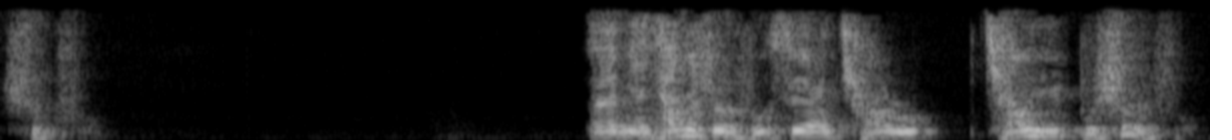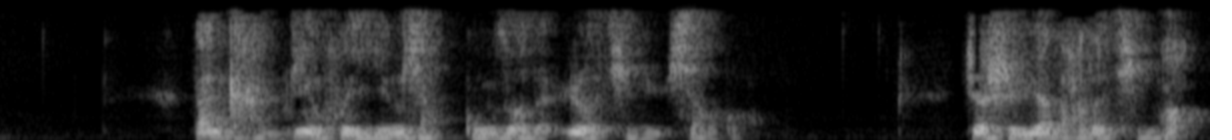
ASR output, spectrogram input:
顺服。呃，勉强的顺服虽然强如强于不顺服，但肯定会影响工作的热情与效果。这是约拿的情况，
